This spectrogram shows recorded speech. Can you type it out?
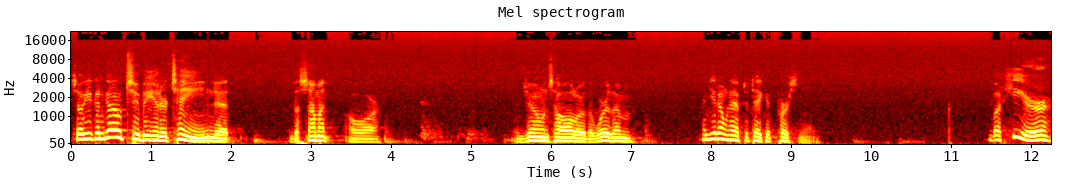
So you can go to be entertained at the Summit or the Jones Hall or the Wortham, and you don't have to take it personally. But here,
